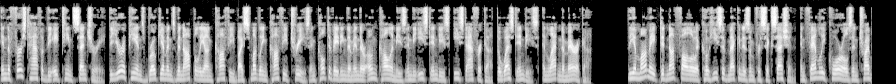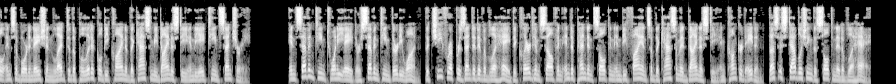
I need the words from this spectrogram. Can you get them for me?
In the first half of the 18th century, the Europeans broke Yemen's monopoly on coffee by smuggling coffee trees and cultivating them in their own colonies in the East Indies, East Africa, the West Indies, and Latin America. The imamate did not follow a cohesive mechanism for succession, and family quarrels and tribal insubordination led to the political decline of the Qasimi dynasty in the 18th century. In 1728 or 1731, the chief representative of Lahej declared himself an independent sultan in defiance of the Qasimid dynasty and conquered Aden, thus establishing the Sultanate of Lahej.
